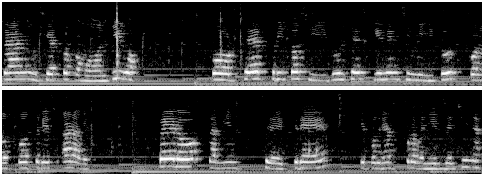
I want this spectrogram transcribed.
tan incierto como antiguo. Por ser fritos y dulces tienen similitud con los postres árabes, pero también se cree que podrían provenir de China.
